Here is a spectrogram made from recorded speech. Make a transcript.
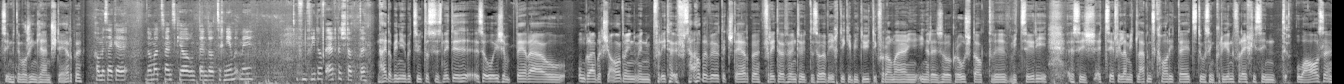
sind wir dann wahrscheinlich im Sterben. Kann man sagen, nochmal 20 Jahre und dann darf sich niemand mehr auf dem Friedhof erdbestatten? Nein, da bin ich überzeugt, dass es nicht äh, so ist. Wäre auch unglaublich schade, wenn, wenn Friedhöfe selber würden sterben. Friedhöfe haben heute so eine wichtige Bedeutung, vor allem auch in, in einer so Großstadt wie, wie Zürich. Es ist sehr viel mit Lebensqualität zu tun. Grünflächen, sind Oasen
